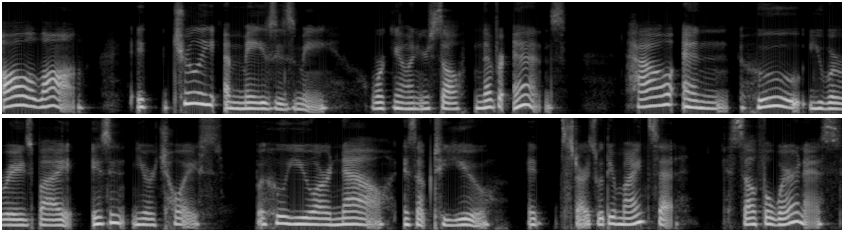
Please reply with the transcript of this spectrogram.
all along. It truly amazes me. Working on yourself never ends. How and who you were raised by isn't your choice, but who you are now is up to you. It starts with your mindset, self awareness,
